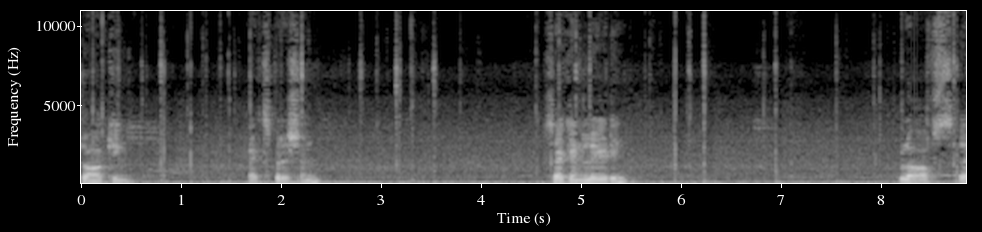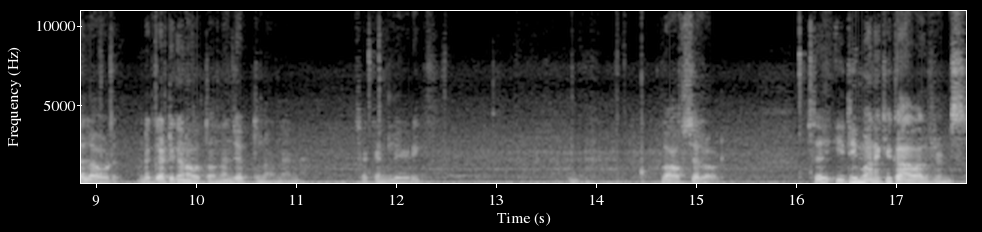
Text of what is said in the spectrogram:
Shocking expression. Second lady laughs aloud. అంటే గట్టిగా నవ్వుతుందని చెప్తున్నాను నేను. Second lady laughs aloud. So ఇది మనకి కావాలి ఫ్రెండ్స్.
